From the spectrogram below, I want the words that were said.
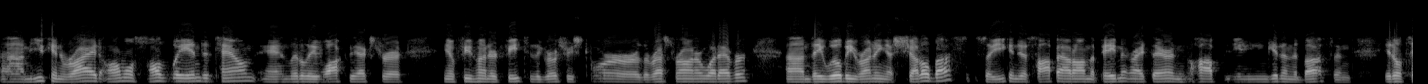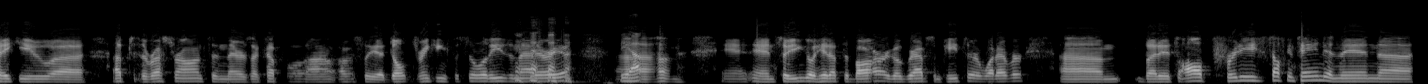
Um, you can ride almost all the way into town and literally walk the extra, you know, few hundred feet to the grocery store or the restaurant or whatever. Um, they will be running a shuttle bus, so you can just hop out on the pavement right there and hop. You can get in the bus, and it'll take you uh, up to the restaurants. And there's a couple, uh, obviously, adult drinking facilities in that area. yeah. Um, and, and so you can go hit up the bar or go grab some pizza or whatever. Um, but it's all pretty self-contained, and then. Uh,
